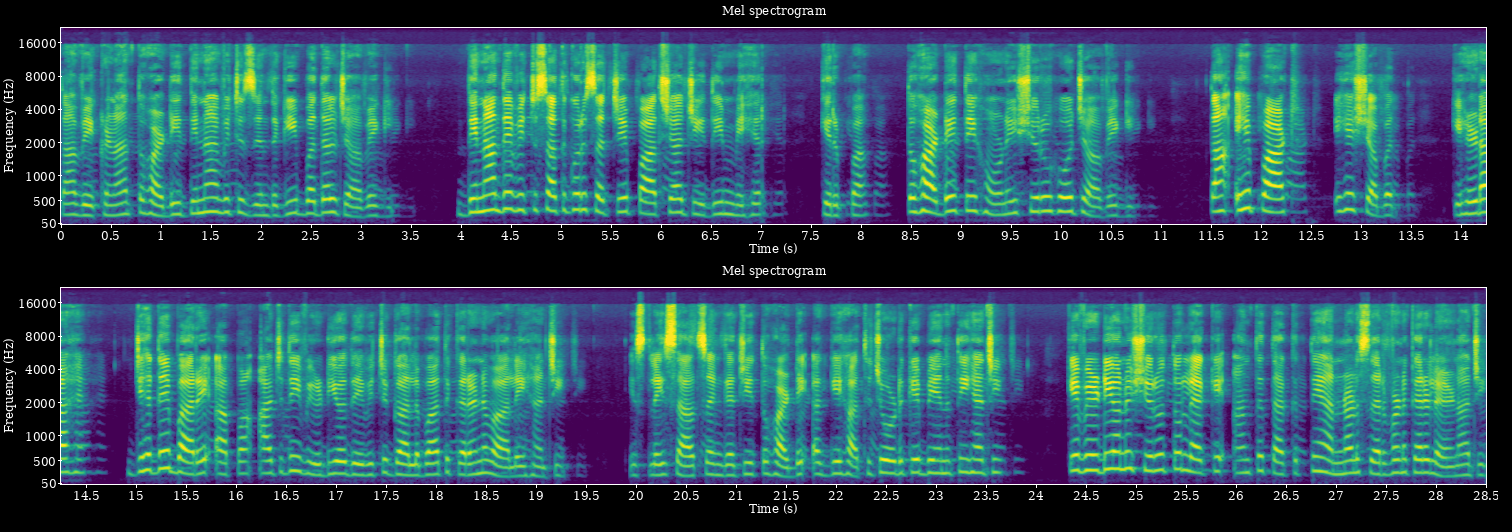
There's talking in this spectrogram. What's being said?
ਤਾਂ ਵੇਖਣਾ ਤੁਹਾਡੀ ਦਿਨਾਂ ਵਿੱਚ ਜ਼ਿੰਦਗੀ ਬਦਲ ਜਾਵੇਗੀ। ਦਿਨਾਂ ਦੇ ਵਿੱਚ ਸਤਿਗੁਰ ਸੱਚੇ ਪਾਤਸ਼ਾਹ ਜੀ ਦੀ ਮਿਹਰ, ਕਿਰਪਾ ਤੁਹਾਡੇ ਤੇ ਹੋਣੀ ਸ਼ੁਰੂ ਹੋ ਜਾਵੇਗੀ। ਤਾਂ ਇਹ ਪਾਠ, ਇਹ ਸ਼ਬਦ ਕਿਹੜਾ ਹੈ, ਜਿਹਦੇ ਬਾਰੇ ਆਪਾਂ ਅੱਜ ਦੀ ਵੀਡੀਓ ਦੇ ਵਿੱਚ ਗੱਲਬਾਤ ਕਰਨ ਵਾਲੇ ਹਾਂ ਜੀ। ਇਸ ਲਈ ਸਾਧ ਸੰਗਤ ਜੀ, ਤੁਹਾਡੇ ਅੱਗੇ ਹੱਥ ਜੋੜ ਕੇ ਬੇਨਤੀ ਹੈ ਜੀ ਕਿ ਵੀਡੀਓ ਨੂੰ ਸ਼ੁਰੂ ਤੋਂ ਲੈ ਕੇ ਅੰਤ ਤੱਕ ਧਿਆਨ ਨਾਲ ਸਰਵਣ ਕਰ ਲੈਣਾ ਜੀ,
